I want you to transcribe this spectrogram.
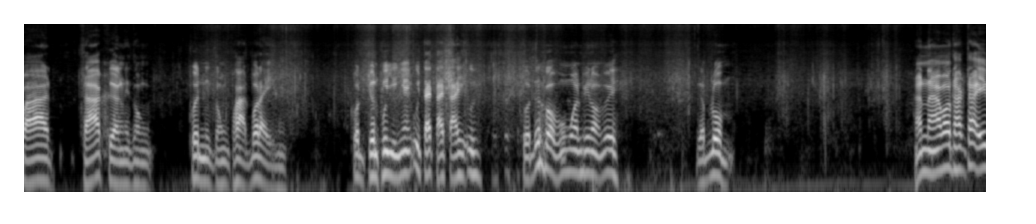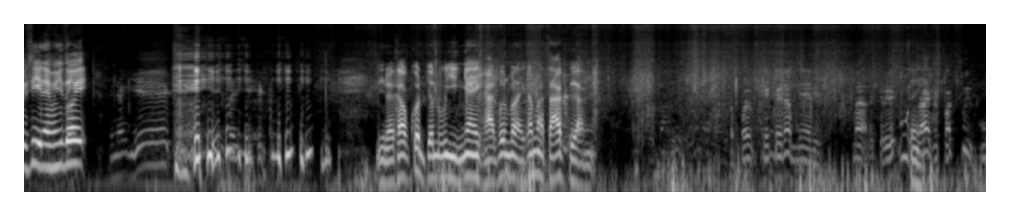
ปลาสาเครื่องนี่ต้องเพิ่นนี่ต้องพลาดบ่ได้นี่คนจนผู้หญิงไงอุ้ยตายตายตายอุ้ย ตรวจเด้อขอมมวนพี่น้องเอ้ยเกือบล่มหันหน้ามาทักทายเอฟซีในพี่ด้วยเป็นยังอีกนี่แหละครับคนจนผู้หญิงไงขาดเพิ่นบ่ได้คันมาสาเครื่องกับเก็บไปน้ำแน่ดิมาแล้วก็เลยอู้ใช่ตายไปปักปื้อกู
